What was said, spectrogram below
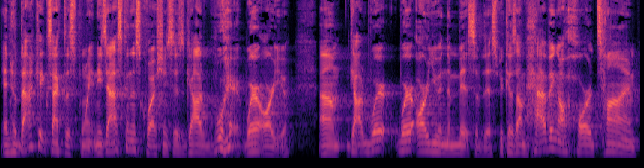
And Habakkuk's at this point and he's asking this question. He says, God, where, where are you? Um, God, where, where are you in the midst of this? Because I'm having a hard time,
